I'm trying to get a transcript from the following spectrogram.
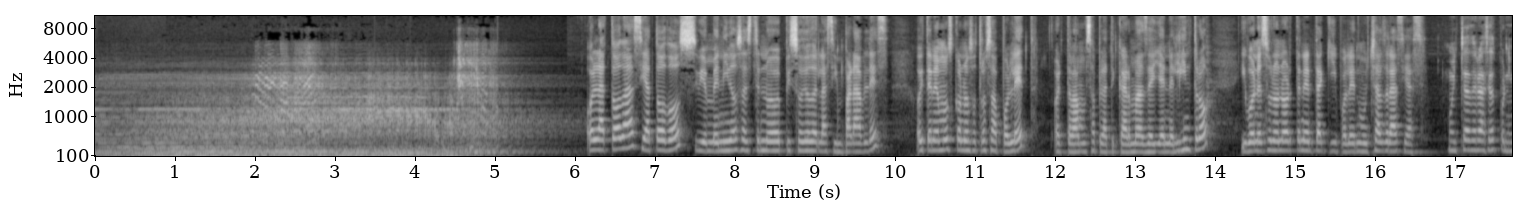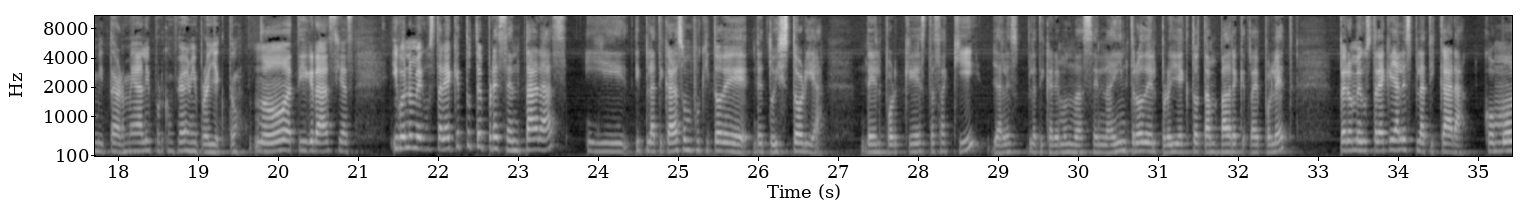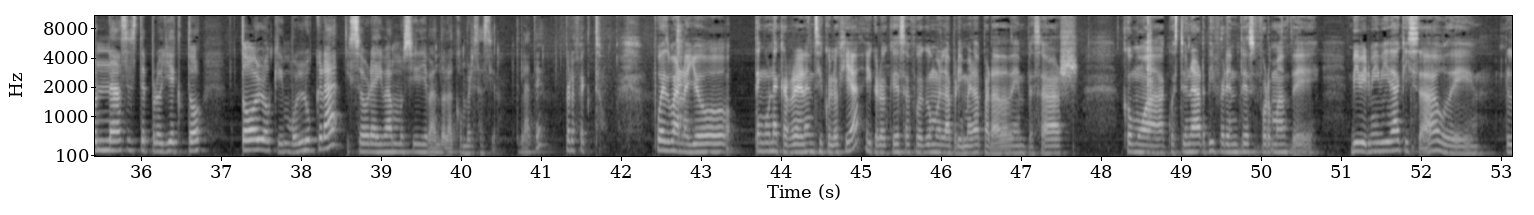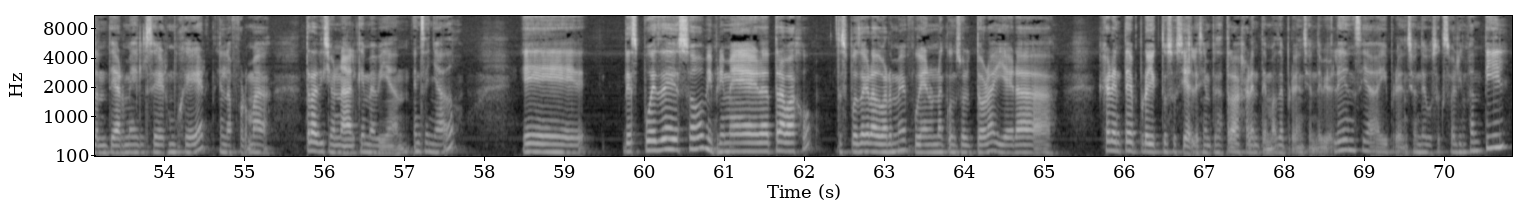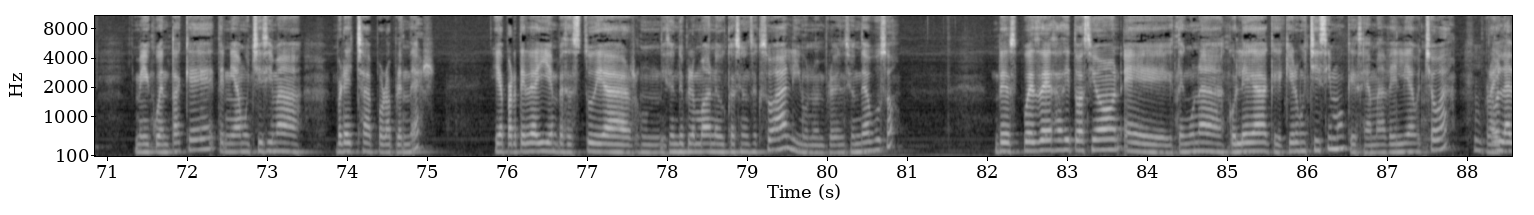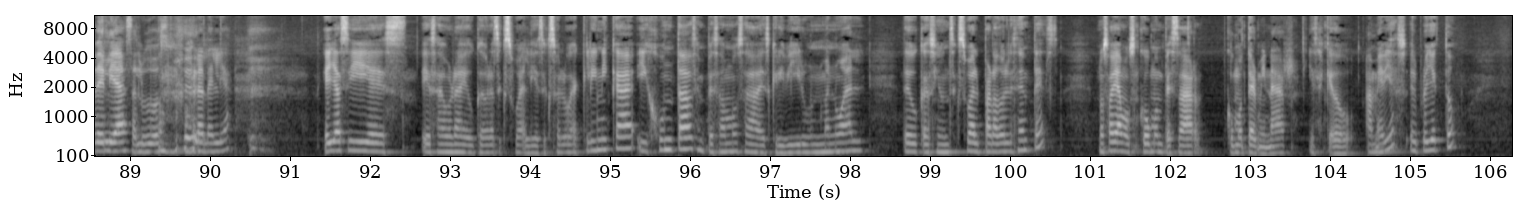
Hola a todas y a todos, bienvenidos a este nuevo episodio de Las Imparables. Hoy tenemos con nosotros a Paulette, ahorita vamos a platicar más de ella en el intro. Y bueno, es un honor tenerte aquí, Paulette, muchas gracias. Muchas gracias por invitarme, Ali, por confiar en mi proyecto. No, a ti gracias. Y bueno, me gustaría que tú te presentaras y, platicaras un poquito de, de tu historia del por qué estás aquí. Ya les platicaremos más en la intro del proyecto tan padre que trae Polet. Pero me gustaría que ya les platicara cómo nace este proyecto, todo lo que involucra y sobre ahí vamos a ir llevando la conversación. ¿Te late? Perfecto. Pues bueno, yo tengo una carrera en psicología y creo que esa fue como la primera parada de empezar como a cuestionar diferentes formas de vivir mi vida quizá o de plantearme el ser mujer en la forma tradicional que me habían enseñado. Eh, después de eso, mi primer trabajo, después de graduarme, fue en una consultora y era gerente de proyectos sociales y empecé a trabajar en temas de prevención de violencia y prevención de abuso sexual infantil. Me di cuenta que tenía muchísima brecha por aprender y a partir de ahí empecé a estudiar un, hice un diplomado en educación sexual y uno en prevención de abuso. Después de esa situación, eh, tengo una colega que quiero muchísimo, que se llama Delia Ochoa. Hola Delia, saludos. Hola Delia. Ella sí es, es ahora educadora sexual y es sexóloga clínica y juntas empezamos a escribir un manual de educación sexual para adolescentes. No sabíamos cómo empezar, cómo terminar y se quedó a medias el proyecto.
